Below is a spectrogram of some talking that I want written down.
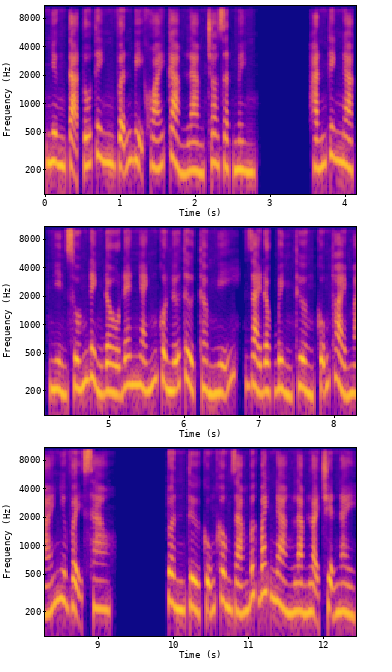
nhưng tạ tố tinh vẫn bị khoái cảm làm cho giật mình. Hắn kinh ngạc nhìn xuống đỉnh đầu đen nhánh của nữ tử thầm nghĩ, giải độc bình thường cũng thoải mái như vậy sao? Tuần từ cũng không dám bức bách nàng làm loại chuyện này,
